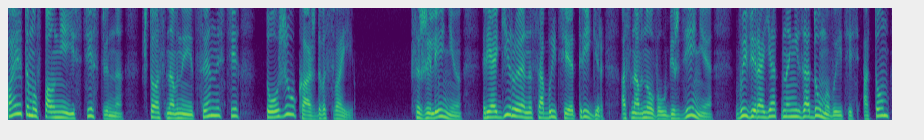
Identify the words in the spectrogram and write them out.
Поэтому вполне естественно, что основные ценности тоже у каждого свои. К сожалению, реагируя на события-триггер основного убеждения, вы, вероятно, не задумываетесь о том,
